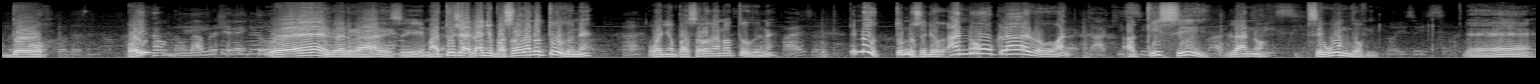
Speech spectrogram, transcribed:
do. Oi? Não dá pra chegar em todos. É verdade, sim. Mas tu já, o ano passado ganhou tudo, né? O ano passado ganhou tudo, né? Mas, é, No, tú no serías. Ah, no, claro. Aquí Aquí sí, lá no. Segundo. dois vice. É.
